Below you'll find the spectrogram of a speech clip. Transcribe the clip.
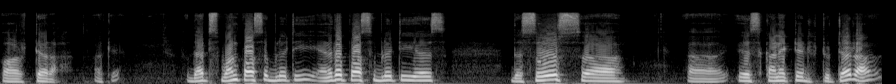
or terra. Okay. So, that is one possibility. Another possibility is the source uh, uh, is connected to terra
